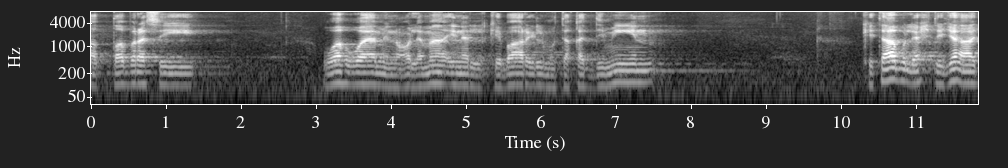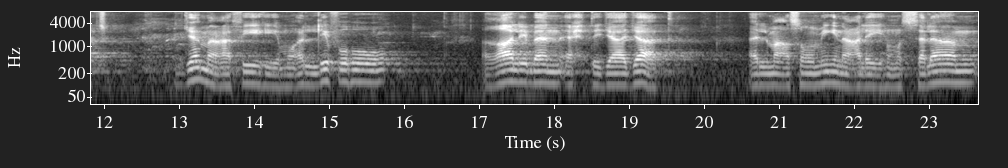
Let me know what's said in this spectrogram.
الطبرسي وهو من علمائنا الكبار المتقدمين. كتاب الاحتجاج جمع فيه مؤلفه غالبا احتجاجات المعصومين عليهم السلام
